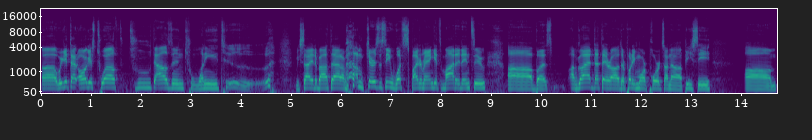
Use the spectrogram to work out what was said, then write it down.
Uh, we get that August 12th, 2022. I'm excited about that. I'm, I'm curious to see what Spider-Man gets modded into. Uh, but I'm glad that they're uh, they're putting more ports on uh, PC. Um,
